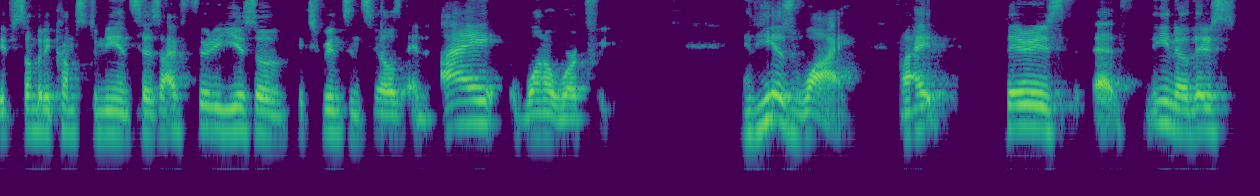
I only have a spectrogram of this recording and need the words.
if somebody comes to me and says, I have 30 years of experience in sales and I want to work for you. And here's why, right? There is, uh, you know, there's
